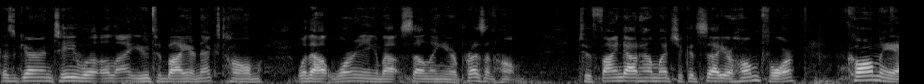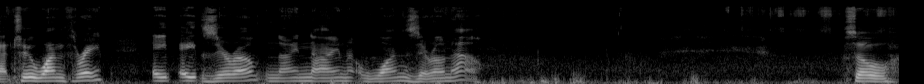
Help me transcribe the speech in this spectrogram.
This guarantee will allow you to buy your next home without worrying about selling your present home. To find out how much you could sell your home for, call me at 213 880 9910 now. So,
